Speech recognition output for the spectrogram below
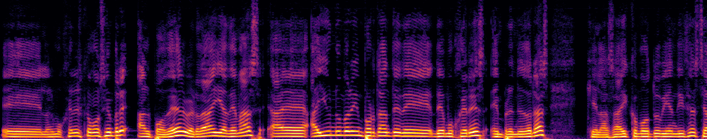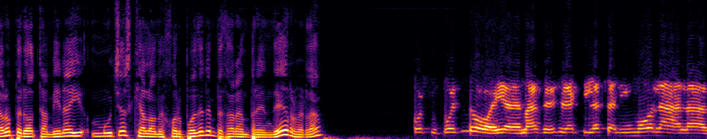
eh, las mujeres, como siempre, al poder, ¿verdad? Y además eh, hay un número importante de, de, mujeres emprendedoras, que las hay, como tú bien dices, Charo, pero también hay muchas que a lo mejor pueden empezar a emprender, ¿verdad? Por supuesto, y además desde aquí las animo la, la,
